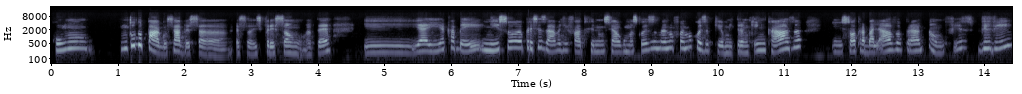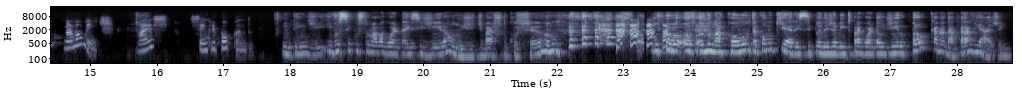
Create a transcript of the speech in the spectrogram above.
com, com tudo pago, sabe? Essa, essa expressão até. E, e, aí acabei, nisso eu precisava de fato renunciar algumas coisas, mas não foi uma coisa que eu me tranquei em casa e só trabalhava para. Não, fiz, vivi normalmente, mas sempre poupando. Entendi. E você costumava guardar esse dinheiro aonde? Debaixo do colchão? ou, ou, ou, numa conta? Como que era esse planejamento para guardar o dinheiro para o Canadá, para a viagem?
